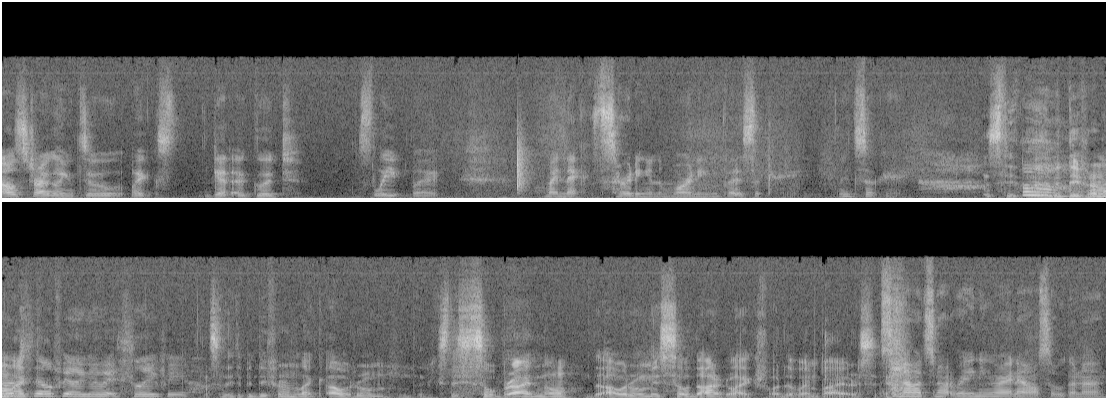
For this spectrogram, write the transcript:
i was struggling to like get a good sleep but my neck is hurting in the morning but it's okay it's okay It's a little bit different. Like still feeling a bit sleepy it's a little bit different, like our room, because this is so bright. No, the our room is so dark, like for the vampires. so now it's not raining right now so we're gonna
